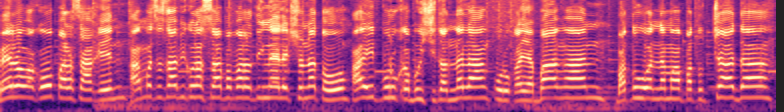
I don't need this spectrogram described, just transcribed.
Pero ako para sa akin, ang masasabi ko lang sa paparating na eleksyon na to ay puro kabuisitan na lang, puro kayabangan, batuan ng mga patutsada.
